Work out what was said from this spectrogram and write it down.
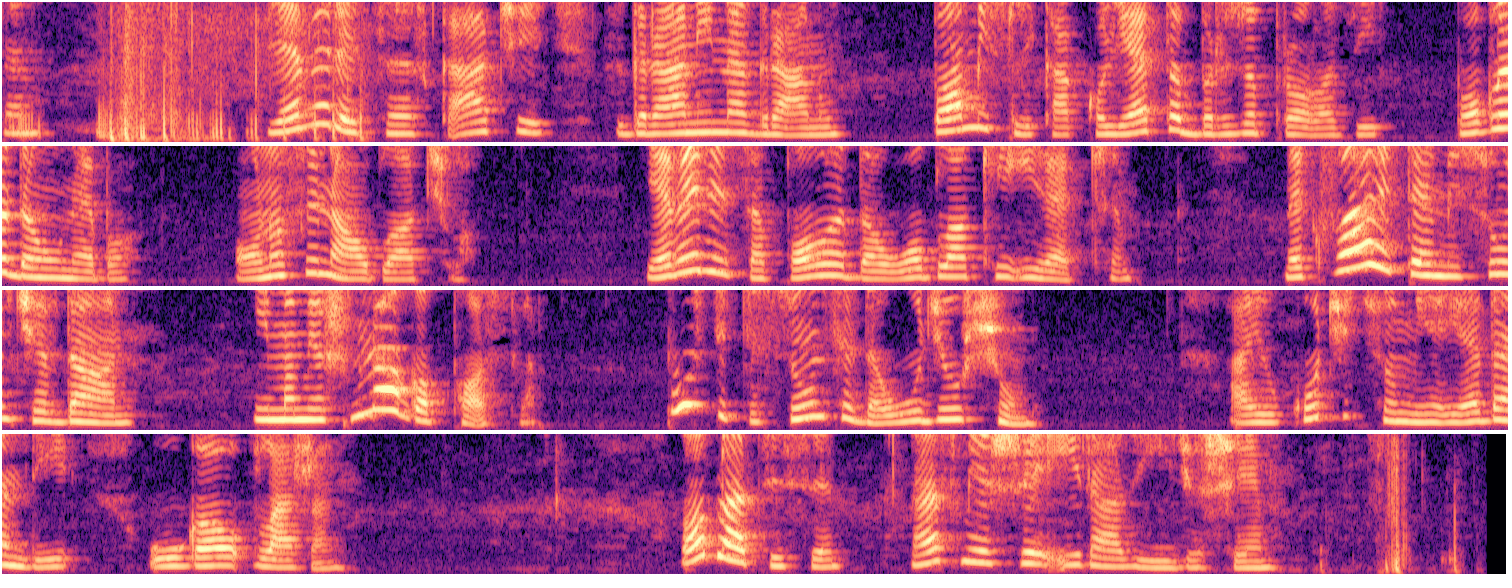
vjeverice. Vjeverica skači s grani na granu. Pomisli kako ljeto brzo prolazi. Pogleda u nebo. Ono se naoblačilo. Vjeverica pogleda u oblake i reče Ne kvarite mi sunčev dan. Imam još mnogo posla. Pustite sunce da uđe u šum. A i u kućicu mi je jedan di ugao vlažan. Oblaci se nasmiješe i raziđeše.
